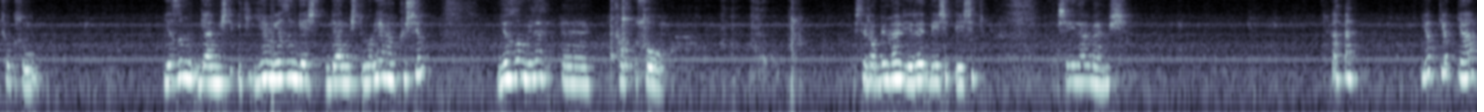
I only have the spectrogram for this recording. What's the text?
çok soğuk. Yazın gelmişti. iki- Hem yazın geç, gelmiştim oraya hem kışın. Yazın bile e, çok soğuk. İşte Rabbim her yere değişik değişik şeyler vermiş. yok yok ya.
